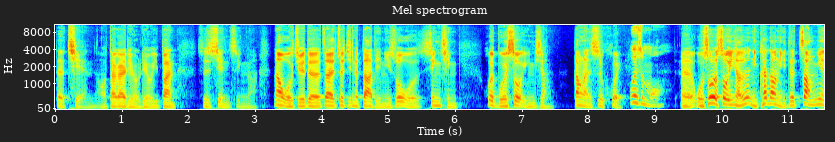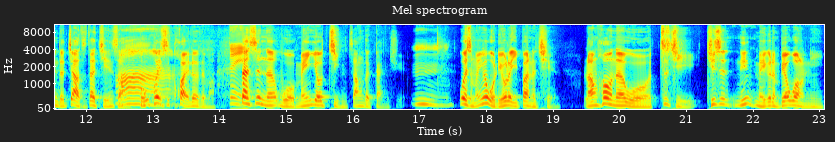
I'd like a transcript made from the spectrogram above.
的钱哦，大概留留一半是现金啦。那我觉得在最近的大跌，你说我心情会不会受影响？当然是会。为什么？呃，我说的受影响，就是你看到你的账面的价值在减少，啊、不会是快乐的嘛？对。但是呢，我没有紧张的感觉。嗯。为什么？因为我留了一半的钱，然后呢，我自己其实你每个人不要忘了，你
